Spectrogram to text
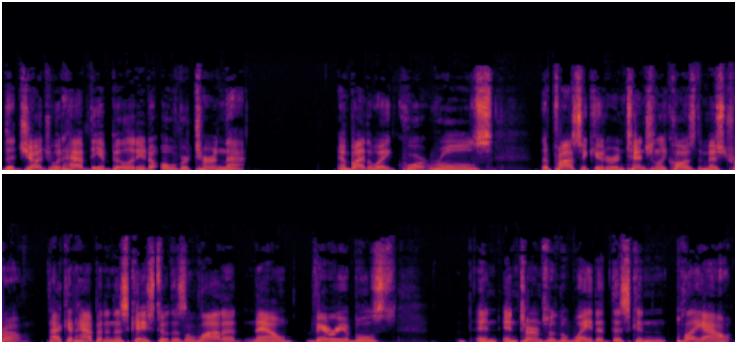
the judge would have the ability to overturn that. And by the way, court rules the prosecutor intentionally caused the mistrial. That could happen in this case too. There's a lot of now variables in, in terms of the way that this can play out.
